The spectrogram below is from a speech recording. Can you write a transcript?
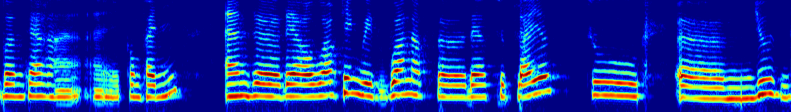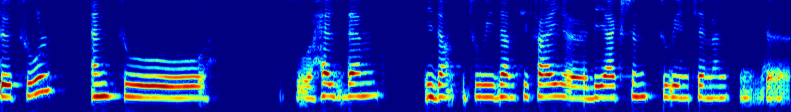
Bonneterre and company, and they are working with one of their suppliers to um, use the tool and to to help them to identify uh, the actions to implement in the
